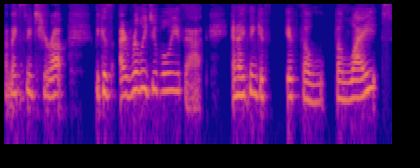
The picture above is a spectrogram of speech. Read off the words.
that makes me tear up because I really do believe that. And I think if if the the light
